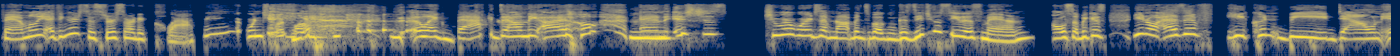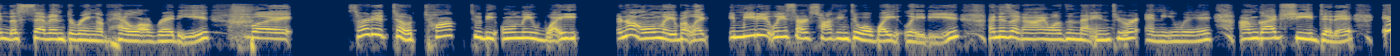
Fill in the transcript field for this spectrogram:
family. I think her sister started clapping when she was walking, like back down the aisle. Mm-hmm. And it's just truer words have not been spoken. Cause did you see this man? Also, because, you know, as if he couldn't be down in the seventh ring of hell already, but started to talk to the only white or not only, but like immediately starts talking to a white lady and is like, I wasn't that into her anyway. I'm glad she did it. It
